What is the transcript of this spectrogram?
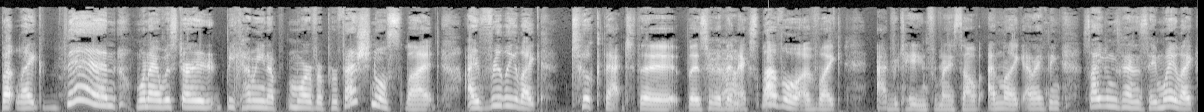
But like then, when I was started becoming a more of a professional slut, I really like took that to the the sort of the next level of like advocating for myself and like and I think cycling's kind of the same way. Like,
